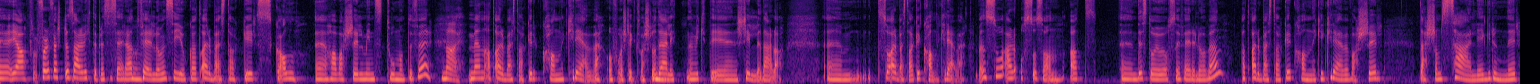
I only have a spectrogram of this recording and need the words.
Eh, ja, For det første så er det viktig å presisere at mm. ferieloven sier jo ikke at arbeidstaker skal eh, ha varsel minst to måneder før, Nei. men at arbeidstaker kan kreve å få slikt varsel. og Det er mm. litt en viktig skille der, da. Um, så arbeidstaker kan kreve. Men så er det også sånn at det står jo også i ferieloven at arbeidstaker kan ikke kreve varsel dersom særlige grunner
